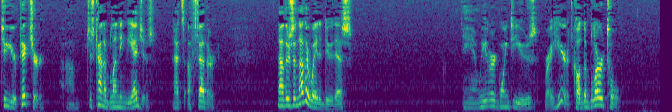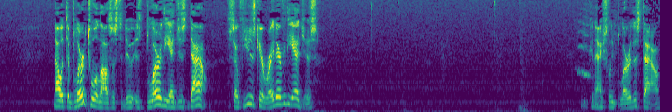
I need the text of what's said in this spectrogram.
to your picture, um, just kind of blending the edges. That's a feather. Now there's another way to do this. And we are going to use right here. It's called the blur tool. Now what the blur tool allows us to do is blur the edges down. So if you just get right over the edges, you can actually blur this down.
